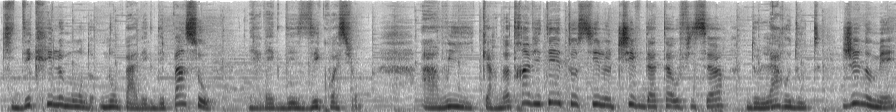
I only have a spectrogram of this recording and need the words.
qui décrit le monde non pas avec des pinceaux, mais avec des équations. Ah oui, car notre invité est aussi le Chief Data Officer de La Redoute. J'ai nommé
